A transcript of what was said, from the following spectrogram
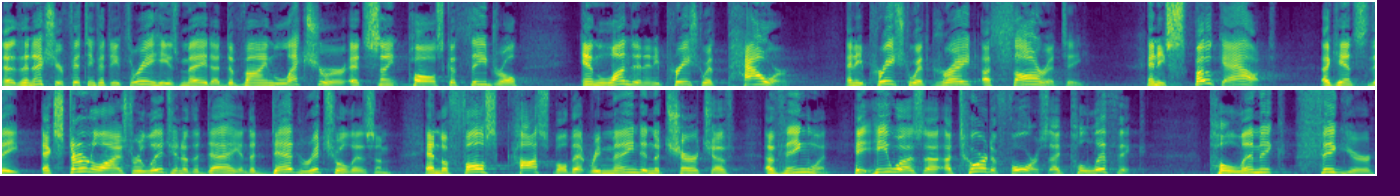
Uh, the next year, 1553, he's made a divine lecturer at St. Paul's Cathedral in London, and he preached with power and he preached with great authority. And he spoke out against the externalized religion of the day and the dead ritualism and the false gospel that remained in the church of, of England. He, he was a, a tour de force, a prolific, polemic figure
